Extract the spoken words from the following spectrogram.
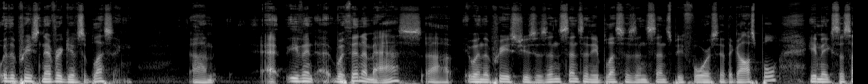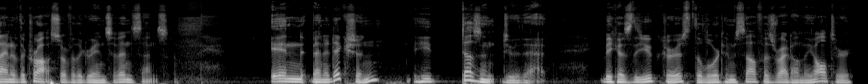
the priest never gives a blessing. Um, even within a mass, uh, when the priest uses incense and he blesses incense before, say, the gospel, he makes the sign of the cross over the grains of incense. In benediction, he doesn't do that because the Eucharist, the Lord Himself, is right on the altar.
